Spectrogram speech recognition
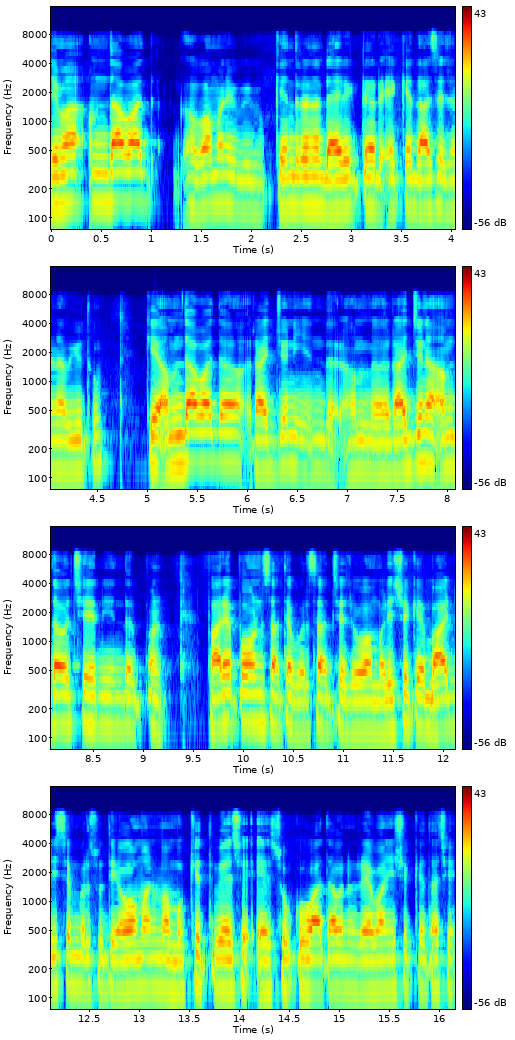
જેમાં અમદાવાદ હવામાન કેન્દ્રના ડાયરેક્ટર એ કે દાસે જણાવ્યું હતું કે અમદાવાદ રાજ્યની અંદર રાજ્યના અમદાવાદ શહેરની અંદર પણ ભારે પવન સાથે વરસાદ છે જોવા મળી શકે. બાર ડિસેમ્બર સુધી હવામાનમાં મુખ્યત્વે છે એ સૂકું વાતાવરણ રહેવાની શક્યતા છે.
